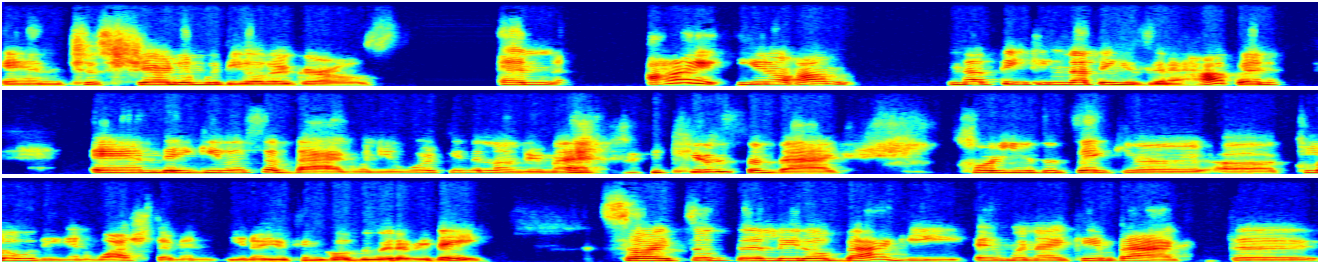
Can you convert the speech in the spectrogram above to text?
and just share them with the other girls. And I, you know, I'm not thinking nothing is gonna happen. And they give us a bag when you work in the laundromat. they give us a bag for you to take your uh, clothing and wash them, and you know you can go do it every day. So I took the little baggie, and when I came back, the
